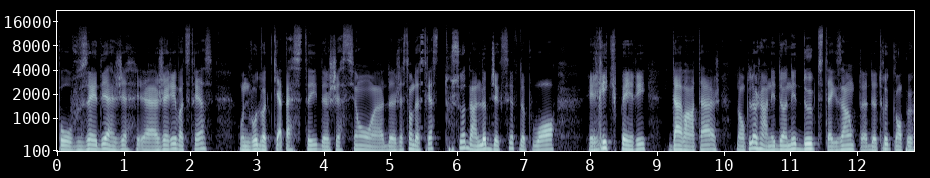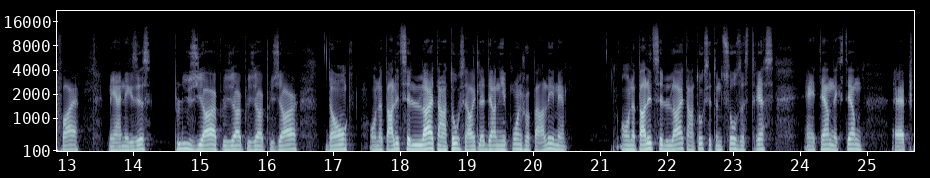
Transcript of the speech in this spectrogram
pour vous aider à, gérer, votre stress au niveau de votre capacité de gestion, euh, de gestion de stress. Tout ça dans l'objectif de pouvoir récupérer davantage. Donc là, j'en ai donné deux petits exemples de trucs qu'on peut faire, mais il en existe plusieurs, plusieurs, plusieurs, plusieurs. Donc, on a parlé de cellulaire tantôt, ça va être le dernier point que je vais parler, mais on a parlé de cellulaire tantôt c'est une source de stress interne, externe. Euh, puis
